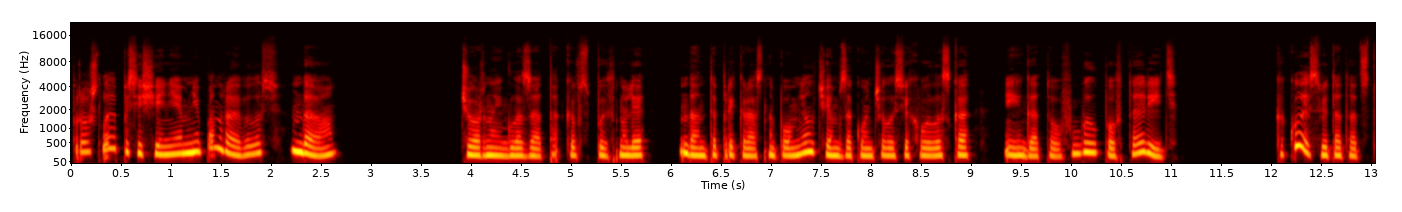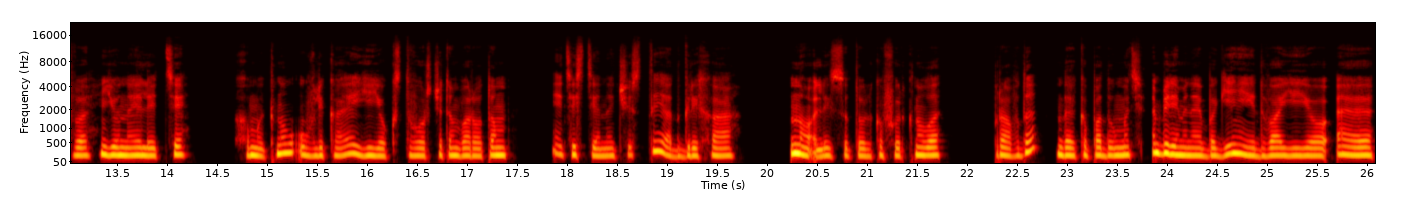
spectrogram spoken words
Прошлое посещение мне понравилось, да. Черные глаза так и вспыхнули. Данте прекрасно помнил, чем закончилась их вылазка, и готов был повторить. «Какое святотатство, юная Летти!» — хмыкнул, увлекая ее к створчатым воротам. «Эти стены чисты от греха». Но Алиса только фыркнула. «Правда? Дай-ка подумать. Беременная богиня и два ее, э,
